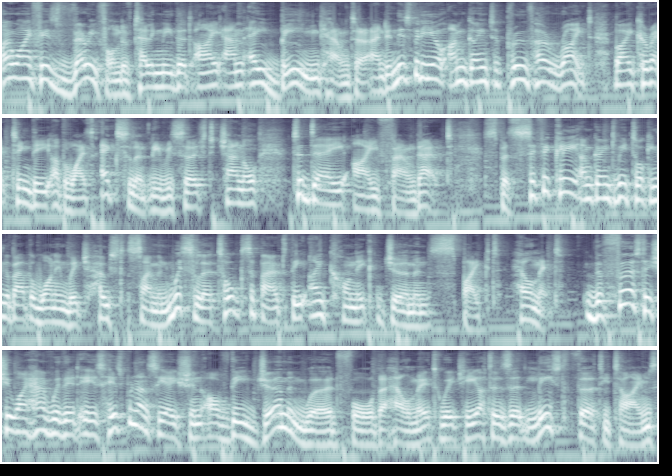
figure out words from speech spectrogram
My wife is very fond of telling me that I am a bean counter, and in this video I'm going to prove her right by correcting the otherwise excellently researched channel Today I Found Out. Specifically, I'm going to be talking about the one in which host Simon Whistler talks about the iconic German spiked helmet. The first issue I have with it is his pronunciation of the German word for the helmet, which he utters at least 30 times,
